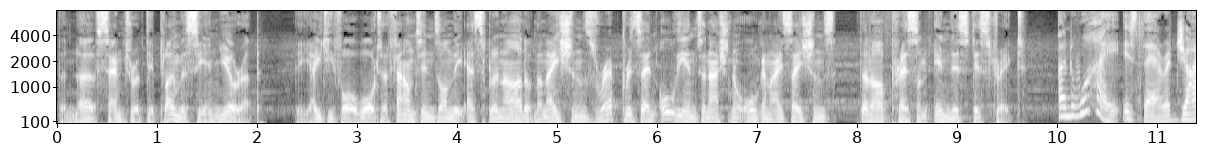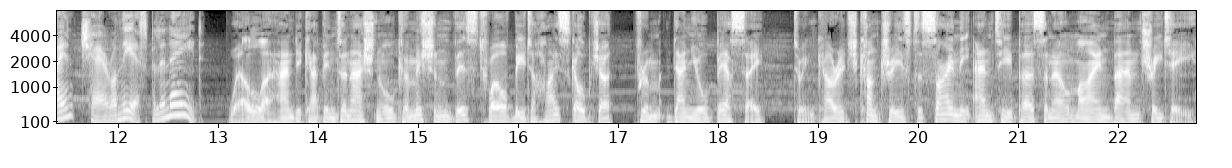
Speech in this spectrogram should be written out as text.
the nerve centre of diplomacy in Europe. The 84 water fountains on the esplanade of the nations represent all the international organisations that are present in this district. And why is there a giant chair on the esplanade? Well, a Handicap International commissioned this 12 metre high sculpture from Daniel Berset to encourage countries to sign the Anti Personnel Mine Ban Treaty.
